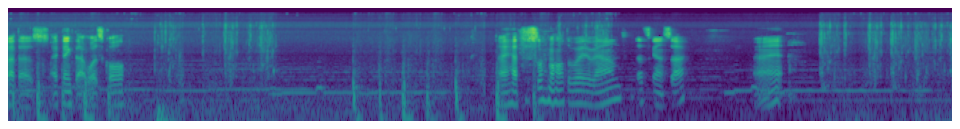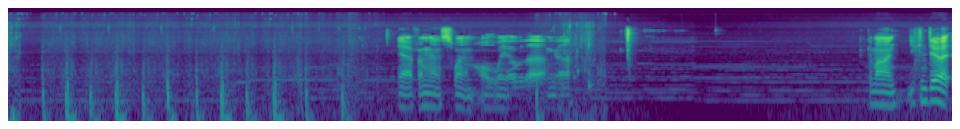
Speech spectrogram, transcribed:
Thought that was, I think that was cool. I have to swim all the way around? That's gonna suck. Alright. Yeah, if I'm gonna swim all the way over there, I'm gonna... Come on, you can do it.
